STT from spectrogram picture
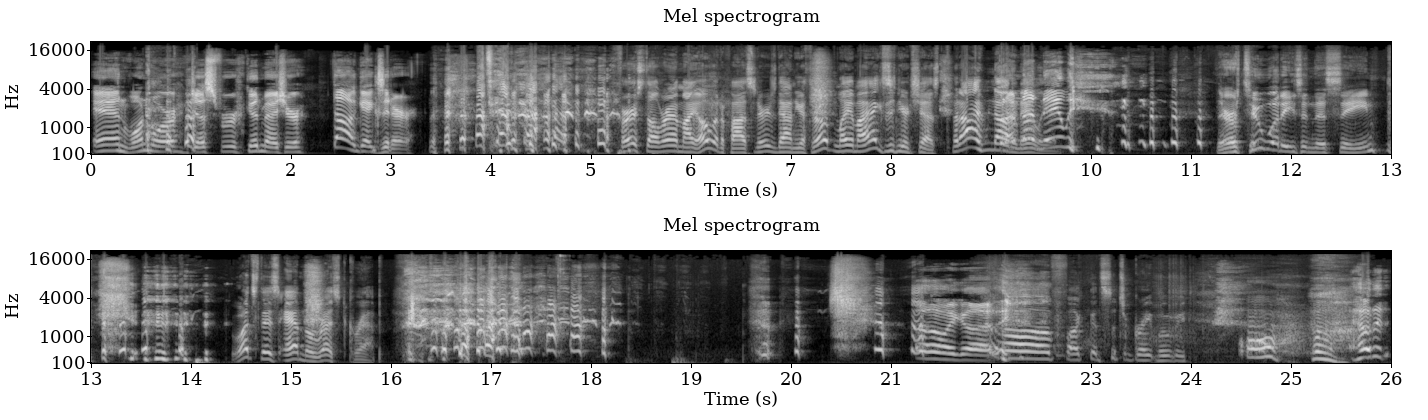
And one more, just for good measure. Dog Exeter. First, I'll ram my ovipositors down your throat and lay my eggs in your chest. But I'm not I'm an not an alien. alien. There are two Woodies in this scene. What's this and the rest crap? Oh my god. Oh fuck, that's such a great movie. Oh. How did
